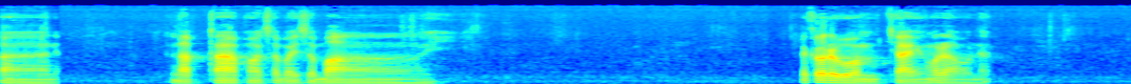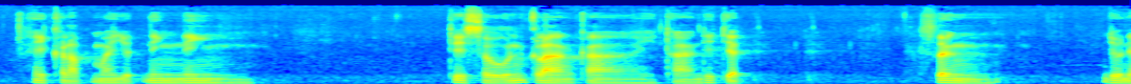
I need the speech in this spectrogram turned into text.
ตาเนี่ยหลับตาพอสบายสบาย แล้วก็รวมใจของเรานะให้กลับมาหยุดนิ่งนิ่งที่ศูนย์กลางกายฐานที่เจ็ด ซึ่งอยู่ใน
